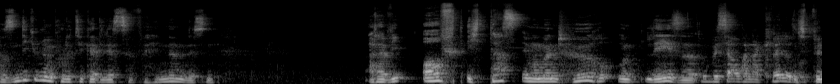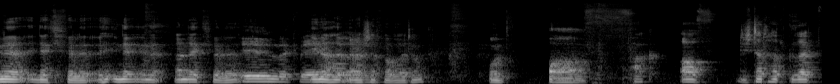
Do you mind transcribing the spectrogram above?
Wo sind die grünen Politiker, die das zu verhindern wissen? Alter, wie oft ich das im Moment höre und lese. Du bist ja auch an der Quelle. So Ich bin ja in der Quelle, in der, in der, an der Quelle, in der Quelle. innerhalb einer Stadtverwaltung. Und oh, fuck off. Die Stadt hat gesagt,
